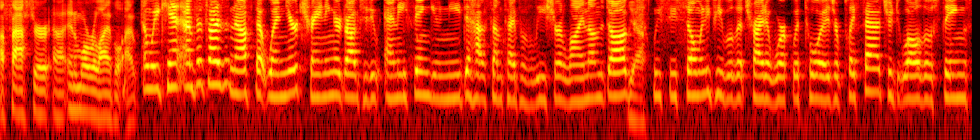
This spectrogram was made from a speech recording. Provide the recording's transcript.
a faster uh, and a more reliable out. And we can't emphasize enough that when you're training your dog to do anything, you need to have some type of leash or line on the dog. Yeah. We see so many people that try to work with toys or play fetch or do all those things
